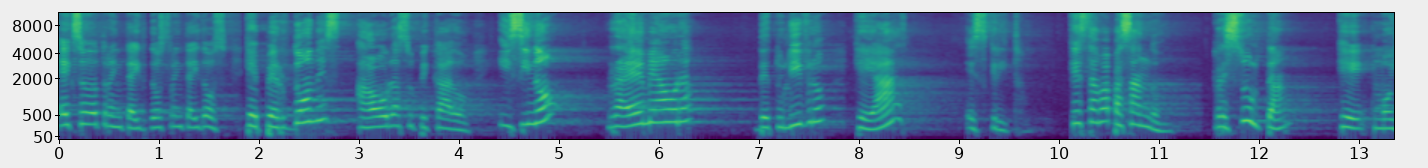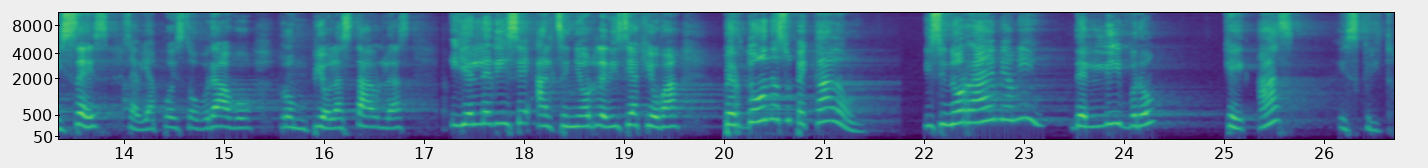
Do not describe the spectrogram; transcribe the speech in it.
Éxodo 32, 32, que perdones ahora su pecado. Y si no, raeme ahora de tu libro que has escrito. ¿Qué estaba pasando? Resulta que Moisés se había puesto bravo, rompió las tablas y él le dice al Señor, le dice a Jehová, perdona su pecado. Y si no, raeme a mí del libro que has escrito.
